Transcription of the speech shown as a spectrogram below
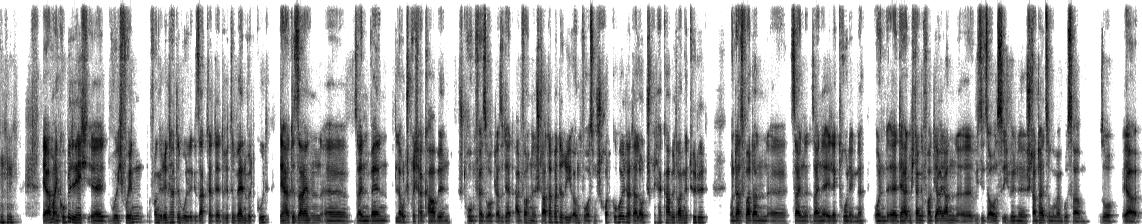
Ja, mein Kumpel, den ich, äh, wo ich vorhin von geredet hatte, wo er gesagt hat, der dritte Van wird gut, der hatte seinen, äh, seinen Van Lautsprecherkabeln Strom versorgt. Also der hat einfach eine Starterbatterie irgendwo aus dem Schrott geholt, hat da Lautsprecherkabel dran getüdelt und das war dann äh, seine, seine Elektronik, ne? Und äh, der hat mich dann gefragt, ja, Jan, äh, wie sieht's aus? Ich will eine Standheizung in meinem Bus haben. So, ja,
